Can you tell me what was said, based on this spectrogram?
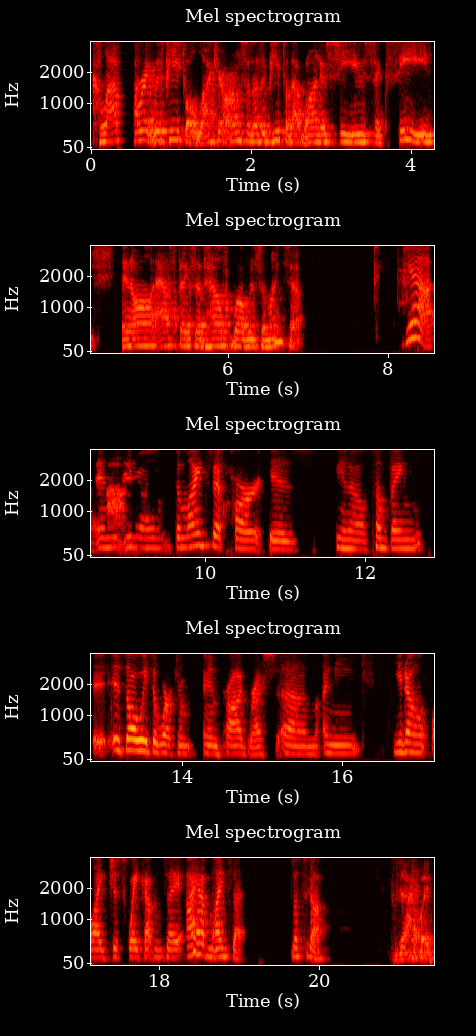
collaborate with people, lock your arms with other people that want to see you succeed in all aspects of health, wellness, and mindset. Yeah. And, you know, the mindset part is, you know, something, it's always a work in, in progress. Um, I mean, you don't like just wake up and say, I have mindset. Let's go. Exactly.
